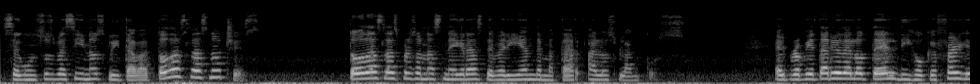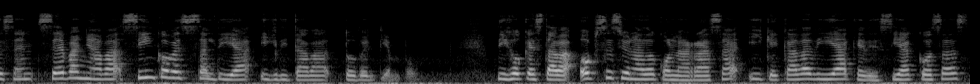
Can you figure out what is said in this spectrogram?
Según sus vecinos, gritaba todas las noches. Todas las personas negras deberían de matar a los blancos. El propietario del hotel dijo que Ferguson se bañaba cinco veces al día y gritaba todo el tiempo. Dijo que estaba obsesionado con la raza y que cada día que decía cosas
